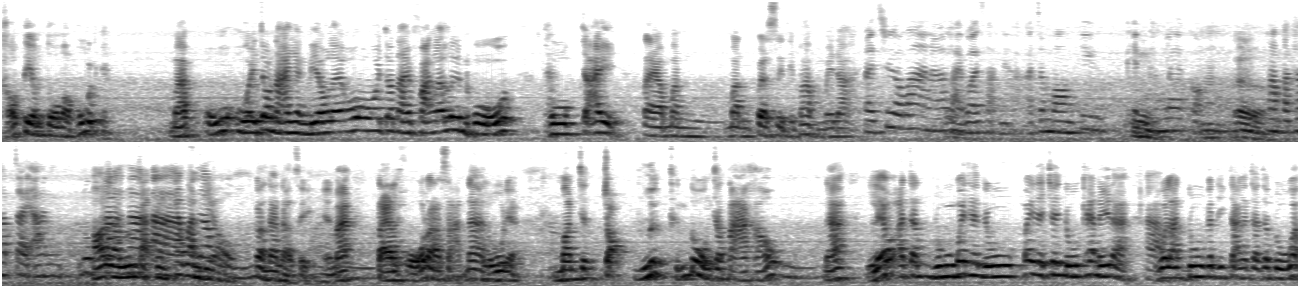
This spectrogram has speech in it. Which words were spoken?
เขาเตรียมตัวมาพูดไงมาโอ้อวยเจ้านายอย่างเดียวเลย โอ้เจ้านายฟังแล้วลื่นหูถูกใจแต่มันมันประสิทธิภาพมันไม่ได้แต่เชื่อว่านะหลายบริษัทเนี่ยอาจจะมองที่เห็นอืมครั้งแรกก่อนอืมเออความประทับใจอันรูปอ๋อร่างเรารู้หน้าจักกัตานแค่วันเดียวสื้อผมก็นั่นน่ะสิเห็นไหมแต่โหราศาสตร์น่ารู้เนี่ย มันจะเจาะลึกถึงดวงชะตาเขาอืม นะแล้วอาจารย์ดูไม่ใช่ดูไม่ได้ใช่ดูแค่นี้นะครับเวลาดูกันจริงจังอาจารย์จะดูว่า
